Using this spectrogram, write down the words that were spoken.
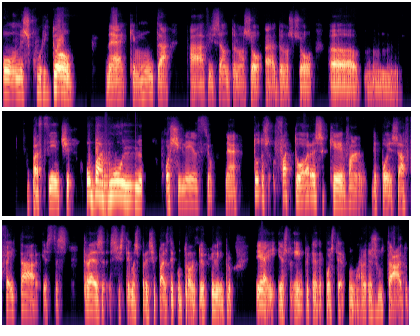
ou uma escuridão, né, que muda a visão do nosso, uh, do nosso uh, um, paciente, o barulho, o silêncio, né, todos fatores que vão depois afetar esses três sistemas principais de controle do equilíbrio, e aí isto implica depois ter um resultado,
